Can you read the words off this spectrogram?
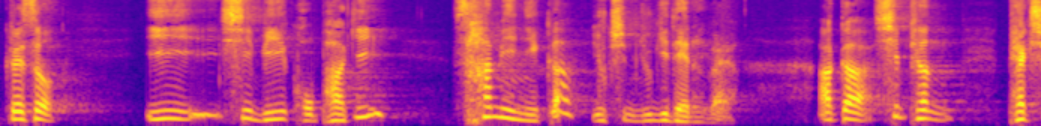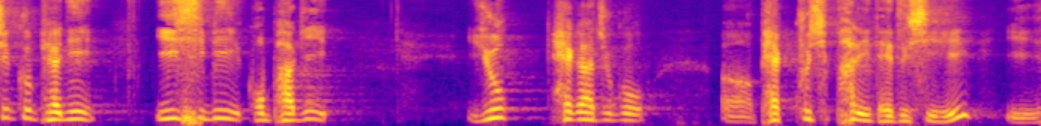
그래서 22 곱하기 3이니까 66이 되는 거예요. 아까 10편 119편이 22 곱하기 6 해가지고 198이 어, 되듯이 이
